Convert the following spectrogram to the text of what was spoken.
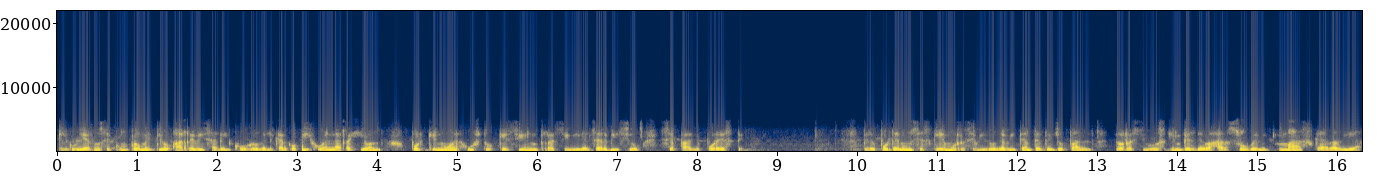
El gobierno se comprometió a revisar el cobro del cargo fijo en la región porque no es justo que sin recibir el servicio se pague por este. Pero por denuncias que hemos recibido de habitantes de Yopal, los recibos en vez de bajar suben más cada día.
